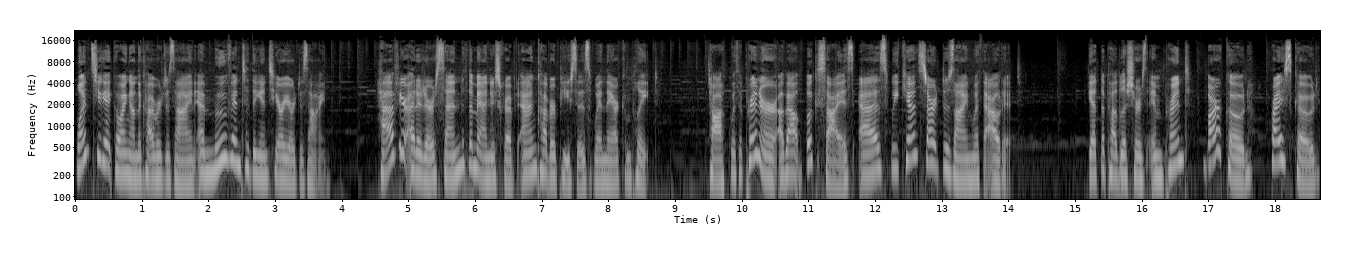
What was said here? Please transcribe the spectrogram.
Once you get going on the cover design and move into the interior design, have your editor send the manuscript and cover pieces when they are complete. Talk with a printer about book size as we can't start design without it. Get the publisher's imprint, barcode, price code,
